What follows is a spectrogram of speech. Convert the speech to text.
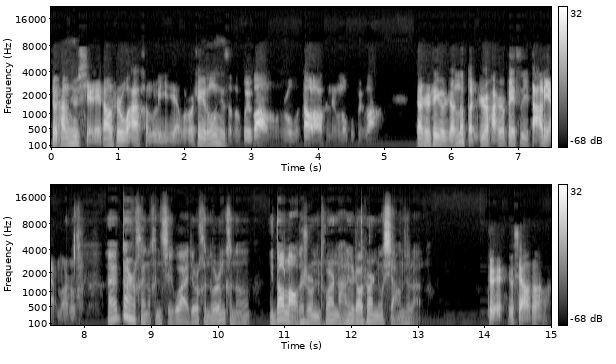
就他们去写这，当时我还很不理解，我说这个东西怎么会忘了？我说我到老肯定都不会忘，但是这个人的本质还是被自己打脸嘛，是吧？哎，但是很很奇怪，就是很多人可能。你到老的时候，你突然拿那个照片，你又想起来了。对，又想起来了。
